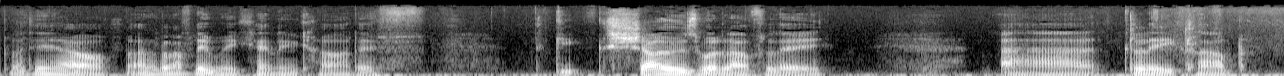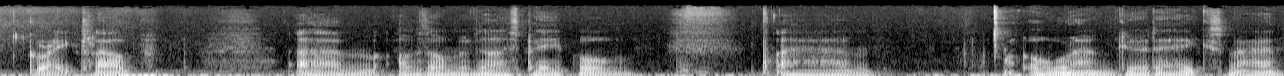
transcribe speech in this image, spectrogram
Bloody hell, I had a lovely weekend in Cardiff. The shows were lovely. Uh, Glee Club, great club. Um, I was on with nice people. Um, all round good eggs, man.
